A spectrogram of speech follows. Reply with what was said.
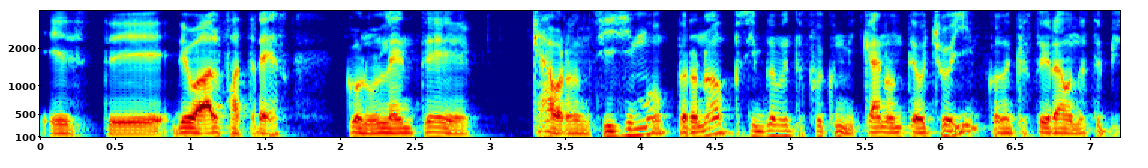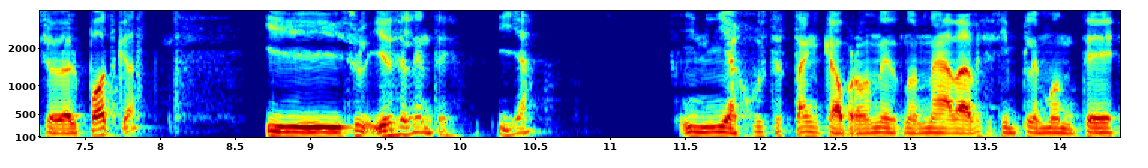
este, digo Alpha 3, con un lente cabroncísimo, pero no, pues simplemente fue con mi Canon T8i, con el que estoy grabando este episodio del podcast, y, y ese lente, y ya. Y ni ajustes tan cabrones, no nada, a veces simplemente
